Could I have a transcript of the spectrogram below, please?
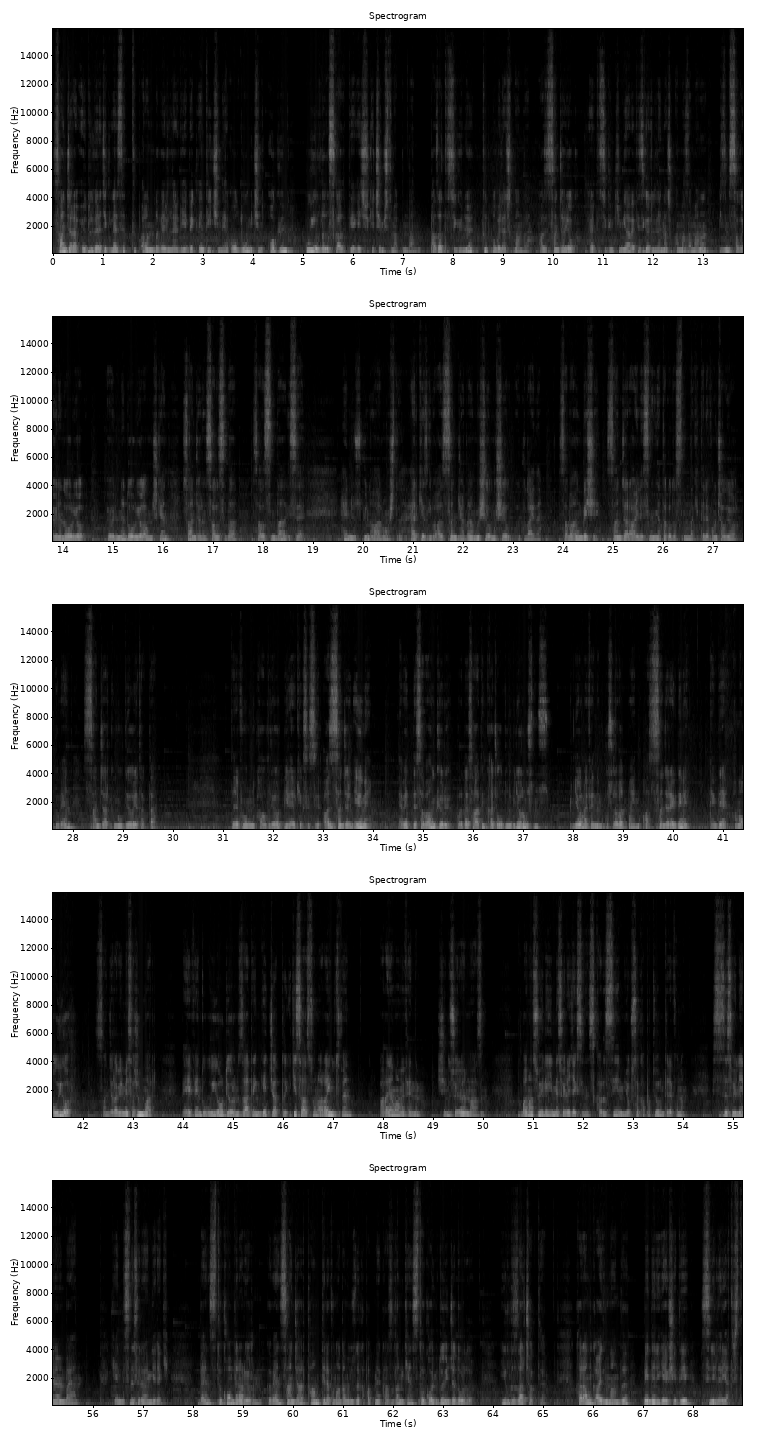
Sancar'a ödül vereceklerse tıp alanında verirler diye beklenti içinde olduğum için o gün bu yılda ıskalık diye geç, geçirmiştim aklımdan. Pazartesi günü tıp Nobel açıklandı. Aziz Sancar yok. Ertesi gün kimya ve fizik ödüllerinin açıklanma zamanı bizim salı öğlene doğru yol, öğlene doğru yol almışken Sancar'ın salısı da salısında ise henüz gün ağarmamıştı. Herkes gibi Aziz Sancar da mışıl mışıl uykudaydı. Sabahın beşi. Sancar ailesinin yatak odasındaki telefonu çalıyor. Güven, Sancar kımıldıyor yatakta. Telefonunu kaldırıyor. Bir erkek sesi. Aziz Sancar'ın evi mi? Evet de sabahın körü. Burada saatin kaç olduğunu biliyor musunuz? Biliyorum efendim kusura bakmayın. Aziz Sancar evde mi? Evde ama uyuyor. Sancar'a bir mesajım var. Beyefendi uyuyor diyorum. Zaten geç yattı. İki saat sonra arayın lütfen. Arayamam efendim. Şimdi söylemem lazım. Bana söyleyin ne söyleyeceksiniz. Karısıyım yoksa kapatıyorum telefonu. Size söyleyemem bayan. Kendisine söylemem gerek. Ben Stockholm'den arıyorum. Gwen Sancar tam telefonu adamın yüzüne kapatmaya kazılanırken Stockholm'u duyunca durdu. Yıldızlar çaktı. Karanlık aydınlandı, bedeni gevşedi, sinirleri yatıştı.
